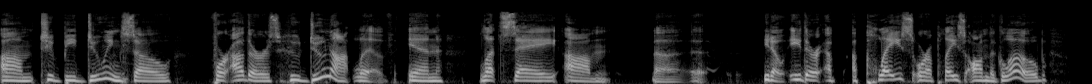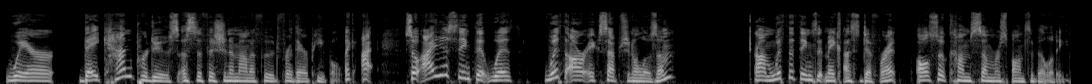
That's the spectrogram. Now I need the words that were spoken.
um, to be doing so for others who do not live in, let's say, um, uh, you know, either a, a place or a place on the globe where they can produce a sufficient amount of food for their people. Like, I, so I just think that with with our exceptionalism, um, with the things that make us different, also comes some responsibility.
